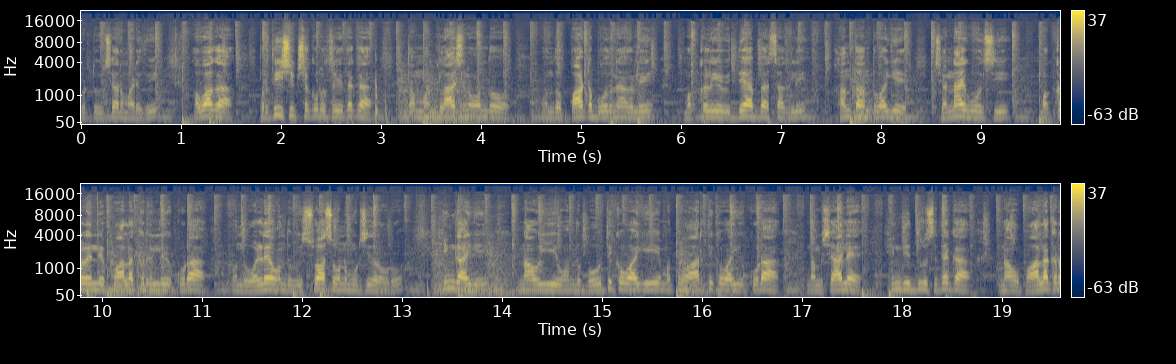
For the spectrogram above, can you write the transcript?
ಬಿಟ್ಟು ವಿಚಾರ ಮಾಡಿದ್ವಿ. ಆವಾಗ ಪ್ರತಿ ಶಿಕ್ಷಕರು ಸಹಿತ ತಮ್ಮ ಕ್ಲಾಸಿನ ಒಂದು ಒಂದು ಪಾಠ ಬೋಧನೆ ಆಗಲಿ, ಮಕ್ಕಳಿಗೆ ವಿದ್ಯಾಭ್ಯಾಸ ಆಗಲಿ ಹಂತ ಹಂತವಾಗಿ ಚೆನ್ನಾಗಿ ಓದಿಸಿ ಮಕ್ಕಳಲ್ಲಿ ಪಾಲಕರಲ್ಲಿ ಕೂಡ ಒಂದು ಒಳ್ಳೆಯ ಒಂದು ವಿಶ್ವಾಸವನ್ನು ಮೂಡಿಸಿದ್ರು ಅವರು. ಹೀಗಾಗಿ ನಾವು ಈ ಒಂದು ಭೌತಿಕವಾಗಿ ಮತ್ತು ಆರ್ಥಿಕವಾಗಿ ಕೂಡ ನಮ್ಮ ಶಾಲೆ ಹಿಂದಿದ್ದರೂ ಸದ್ಯಕ ನಾವು ಪಾಲಕರ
